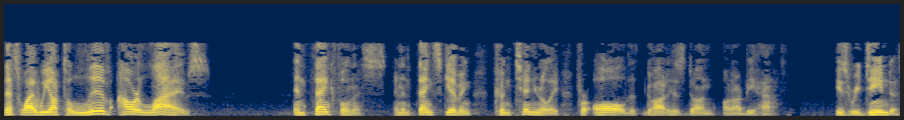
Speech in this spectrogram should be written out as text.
That's why we ought to live our lives in thankfulness and in thanksgiving continually for all that God has done on our behalf. He's redeemed us.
